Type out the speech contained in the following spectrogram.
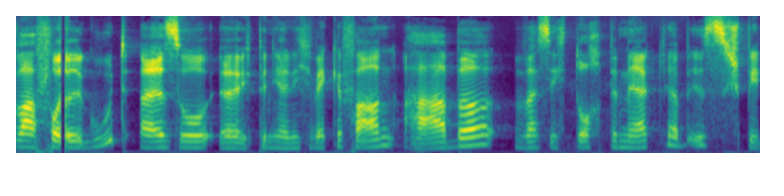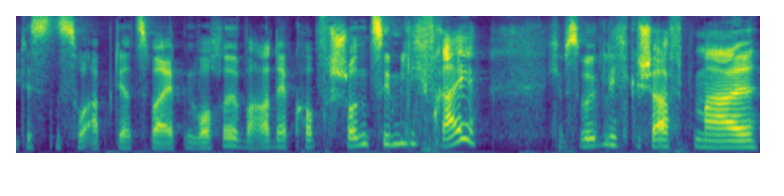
war voll gut, also äh, ich bin ja nicht weggefahren, aber was ich doch bemerkt habe, ist, spätestens so ab der zweiten Woche war der Kopf schon ziemlich frei. Ich habe es wirklich geschafft, mal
